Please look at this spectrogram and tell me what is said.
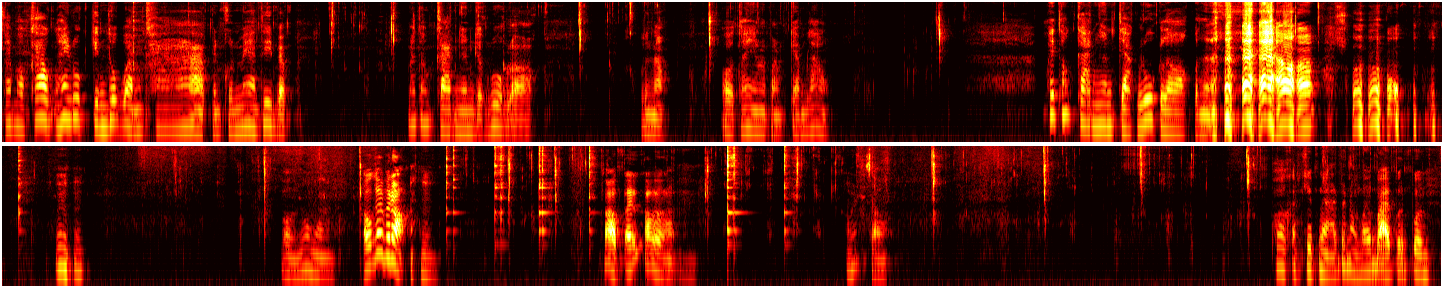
ทำกับข้าวให้ลูกกินทุกวันค่ะ เป็นคุณแม่ที่แบบ ไม่ต้องการเงินจากลูกหรอก นาะโอ้ถ้ายังมาปันแกมเล่า ไม่ต้องการเงินจากลูกหรอกโอ้ยงงโอเคไปหรอกก็ไปก็ไปเอาไม่สองพ่อกันคลิปงานไปหน่องบายบายปุ่นๆ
